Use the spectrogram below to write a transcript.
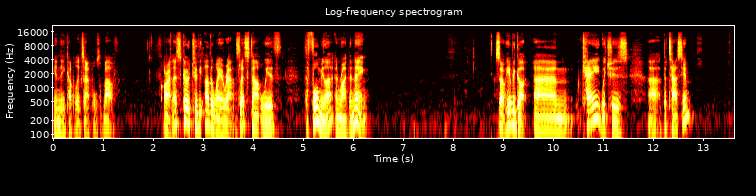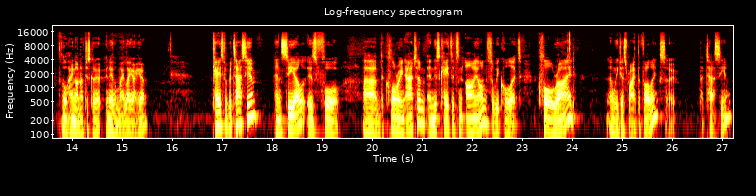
in the couple examples above. All right, let's go to the other way around. So let's start with the formula and write the name. So here we got um, K, which is uh, potassium. Oh, hang on, I've just got to enable my layer here. K is for potassium, and Cl is for um, the chlorine atom. In this case, it's an ion, so we call it chloride. And we just write the following, so potassium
